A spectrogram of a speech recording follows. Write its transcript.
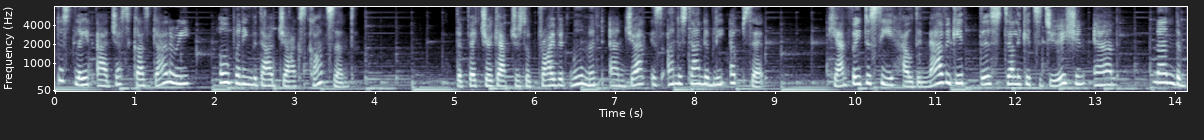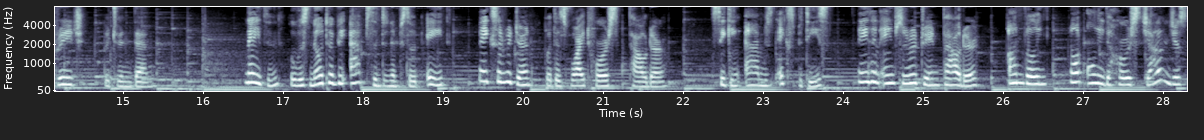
displayed at Jessica's gallery opening without Jack's consent. The picture captures a private moment and Jack is understandably upset. Can't wait to see how they navigate this delicate situation and mend the bridge between them. Nathan, who was notably absent in episode 8, makes a return with his white horse, Powder. Seeking Amy's expertise, Nathan aims to retrain Powder, unveiling not only the horse challenges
